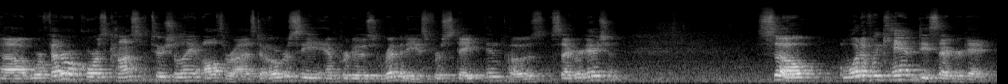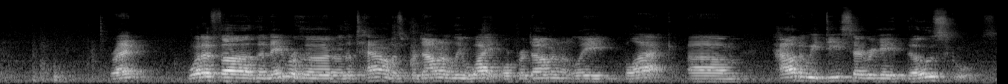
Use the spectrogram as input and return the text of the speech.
uh, were federal courts constitutionally authorized to oversee and produce remedies for state-imposed segregation? So, what if we can't desegregate, right? What if uh, the neighborhood or the town is predominantly white or predominantly black? Um, how do we desegregate those schools?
